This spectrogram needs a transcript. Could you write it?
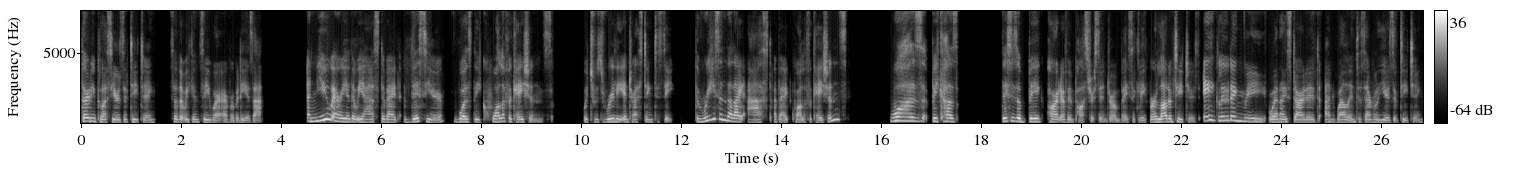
30 plus years of teaching so that we can see where everybody is at. A new area that we asked about this year was the qualifications, which was really interesting to see. The reason that I asked about qualifications was because this is a big part of imposter syndrome, basically, for a lot of teachers, including me when I started and well into several years of teaching.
